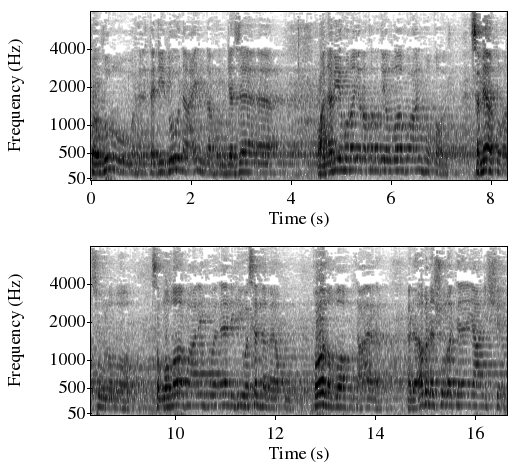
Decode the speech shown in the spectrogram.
فانظروا هل تجدون عندهم جزاء. وعن أبي هريرة رضي الله عنه قال سمعت رسول الله صلى الله عليه وآله وسلم يقول قال الله تعالى أنا أغنى الشركاء عن الشرك.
